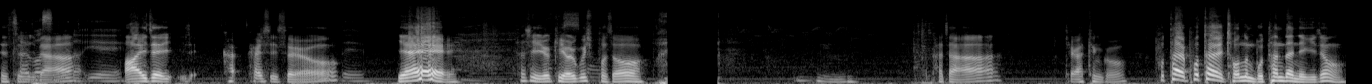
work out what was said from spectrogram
됐습니다. 예. 아 이제 이제 갈 수 있어요. 네. 예. 사실 이렇게 열고 싶어서. 음, 가자. 개 같은 거. 포탈 포탈 저는 못 한다는 얘기죠?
